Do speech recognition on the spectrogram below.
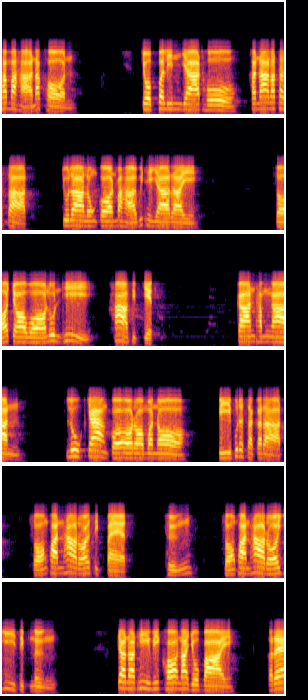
พระมหานคร จบปริญญาโท คณะรัฐศาสตร์ จุฬาลงกรณ์มหาวิทยาลัย สจวรุ่นที่57การทำงาน ลูกจ้างกอรมน ปีพุทธศักราช 2518 ถึง 2521 เจ้าหน้าที่วิเคราะห์นโยบาย และ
